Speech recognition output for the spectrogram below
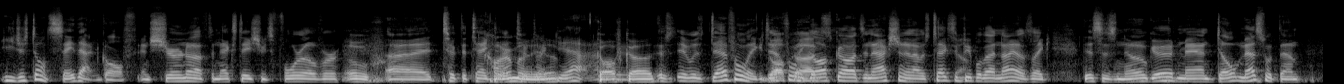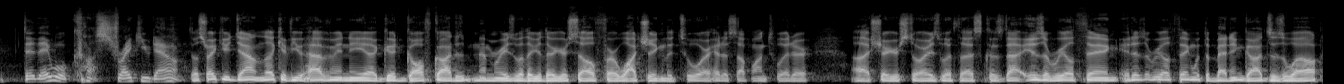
you just don't say that in golf. And sure enough, the next day she was four over. Oh. Uh, took the tank. Karma, took like, yeah. yeah. Golf I mean, gods. It was, it was definitely, definitely gods. golf gods in action. And I was texting people that night. I was like, this is no good, man. Don't mess with them. They, they will strike you down. They'll strike you down. Look, if you have any uh, good golf god memories, whether they're yourself or watching the tour, hit us up on Twitter. Uh, share your stories with us because that is a real thing. It is a real thing with the betting gods as well.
